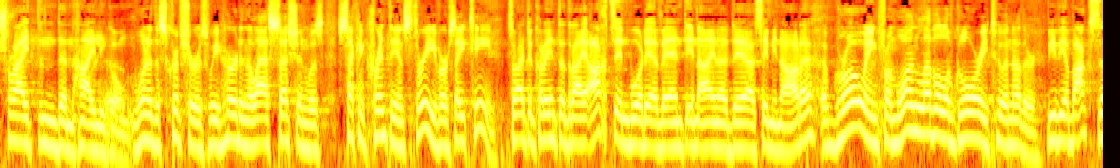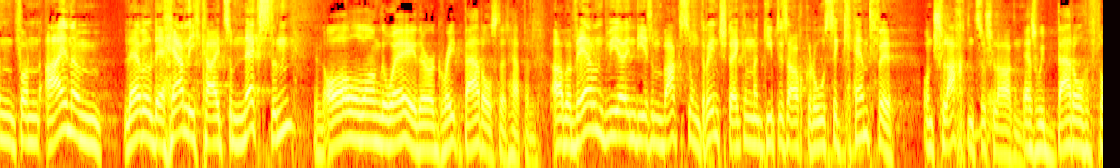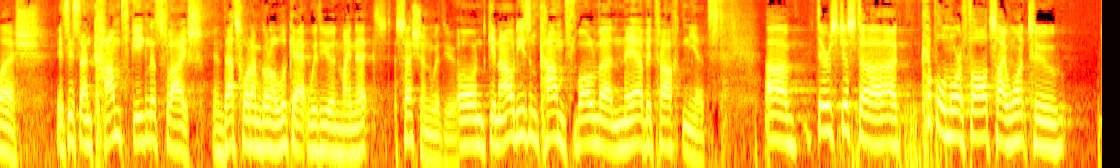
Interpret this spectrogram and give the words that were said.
fortschreitenden Heiligung. One of the scriptures we heard in the last session was 2 Corinthians 3, verse 18, 2. Korinther 3,18 wurde erwähnt in einer der Seminare, of growing from one level of glory to another. wie wir wachsen von einem Level der Herrlichkeit zum nächsten. And all along the way, there are great battles that happen. Aber während wir in diesem Wachstum drinstecken, dann gibt es auch große Kämpfe und Schlachten zu schlagen. as we battle the flesh. Es ist ein Kampf gegen das Fleisch. And that's what I'm going to look at with you in my next session with you. Und genau diesen Kampf wollen wir näher betrachten jetzt. Uh, there's just a, a couple more thoughts I want to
